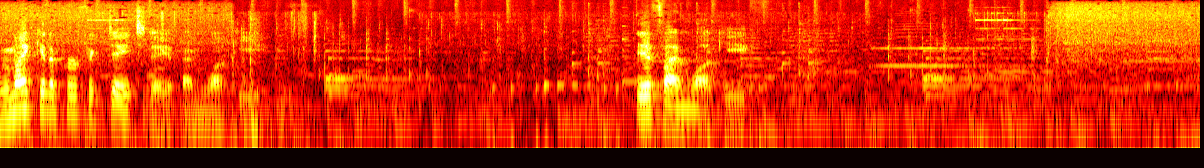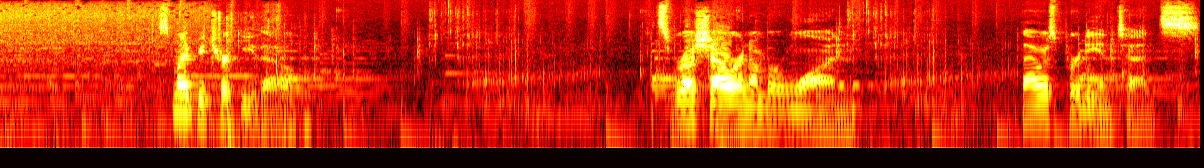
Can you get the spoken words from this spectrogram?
We might get a perfect day today if I'm lucky. If I'm lucky. This might be tricky, though. It's rush hour number one. That was pretty intense.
